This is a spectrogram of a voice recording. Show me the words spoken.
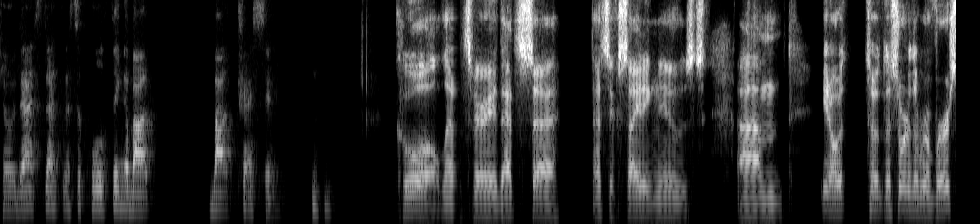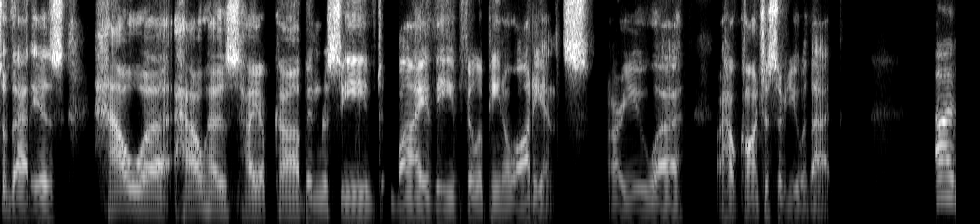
So that's that, that's a cool thing about about Trece. cool. That's very that's uh, that's exciting news. Um, you know, so the sort of the reverse of that is how uh, how has Hayop Ka been received by the Filipino audience? Are you uh, how conscious are you of that? Uh,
